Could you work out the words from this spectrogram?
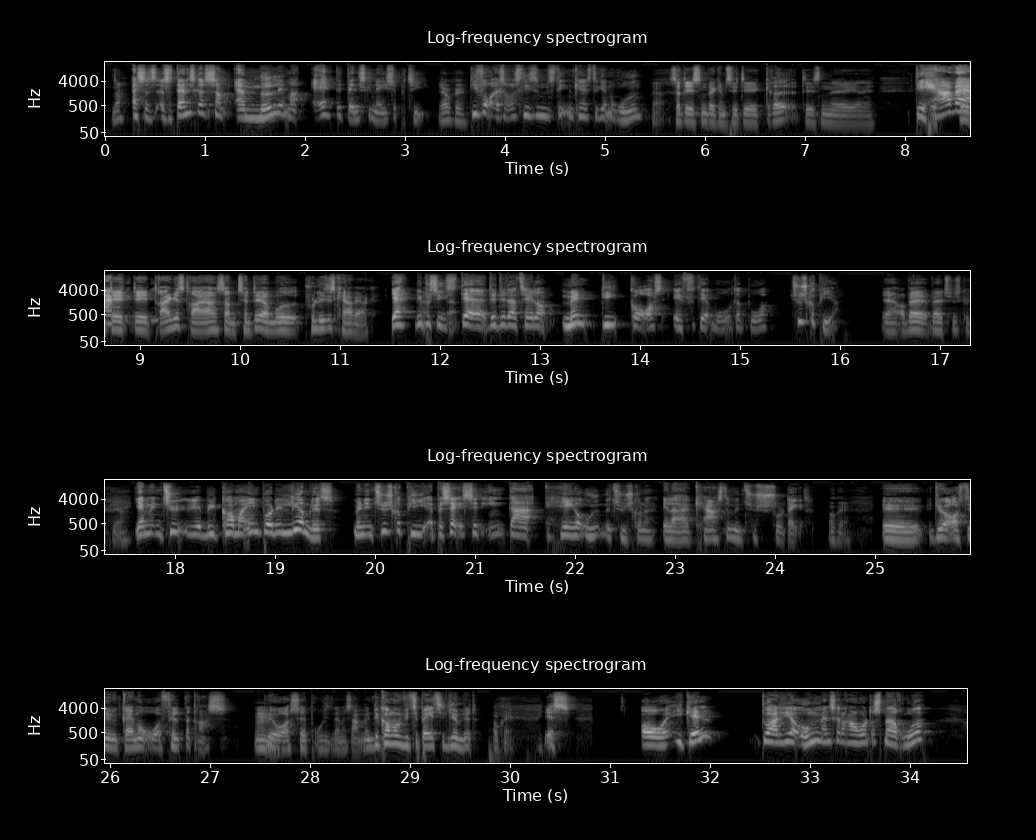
Nå. Altså, altså danskere, som er medlemmer af det danske naziparti. Ja, okay. De får altså også ligesom en sten kastet gennem ruden. Ja. Så det er sådan, hvad kan man sige, det er, gred, det er sådan, øh, Det er herværk. det, det, det er drengestreger, som tenderer mod politisk herværk. Ja, lige præcis. Det, er, det er det, der er tale om. Men de går også efter der, hvor der bor tyskerpiger. Ja, og hvad, hvad er tyske piger? Jamen, ty- ja, vi kommer ind på det lige om lidt. Men en tyskerpige er basalt set en, der hænger ud med tyskerne, eller er kæreste med en tysk soldat. Okay. Øh, det er også det grimme ord, feltmadras. Mm. Det er jo også uh, brugt i med sammen. Men det kommer vi tilbage til lige om lidt. Okay. Yes. Og øh, igen, du har de her unge mennesker, der render rundt og smadrer ruder.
